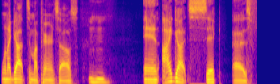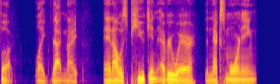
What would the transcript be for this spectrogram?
when I got to my parents' house Mm-hmm. And I got sick as fuck like that night. And I was puking everywhere. The next morning,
